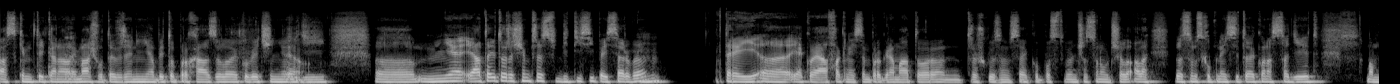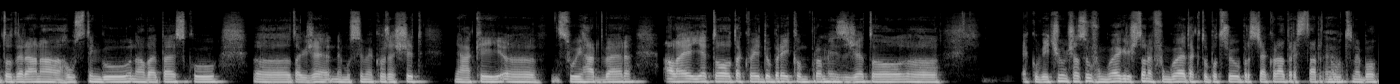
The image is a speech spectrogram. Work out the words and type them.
A s kým ty kanály jo. máš otevřený, aby to procházelo jako většině jo. lidí. Uh, mě, já tady to řeším přes BTC Pay Server, mm-hmm který, eh, jako já fakt nejsem programátor, trošku jsem se jako postupem času naučil, ale byl jsem schopný si to jako nasadit. Mám to teda na hostingu, na VPSku, eh, takže nemusím jako řešit nějaký eh, svůj hardware, ale je to takový dobrý kompromis, že to jako většinu času funguje, když to nefunguje, tak to potřebuji prostě akorát restartnout jo. nebo,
